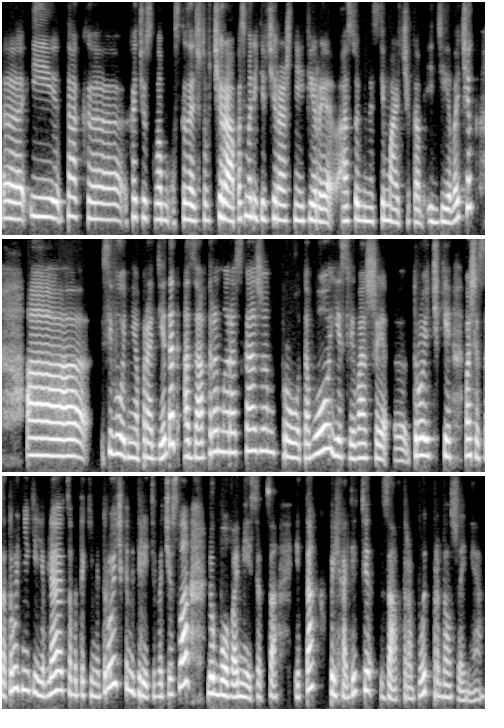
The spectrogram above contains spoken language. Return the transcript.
Э, И так э, хочу вам сказать, что вчера, посмотрите вчерашние эфиры особенности мальчиков и девочек, а сегодня про деток, а завтра мы расскажем про того, если ваши троечки, ваши сотрудники являются вот такими троечками третьего числа любого месяца. Итак, приходите завтра, будет продолжение.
